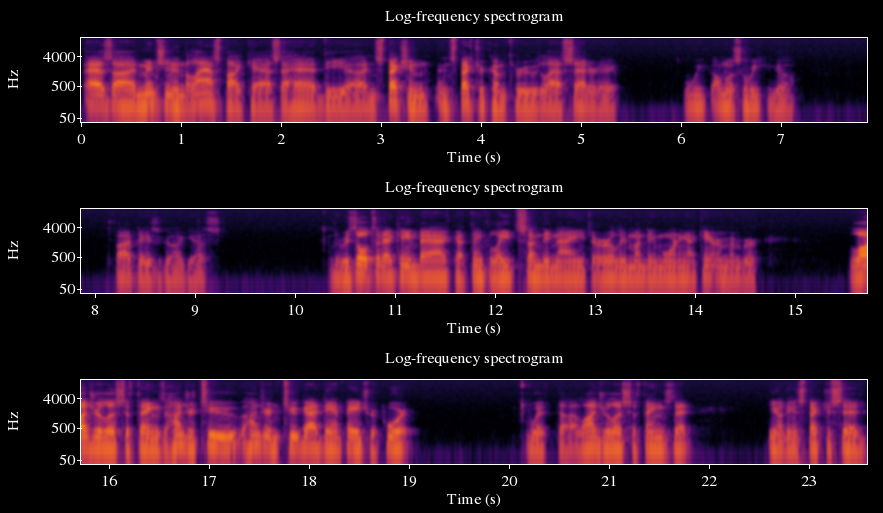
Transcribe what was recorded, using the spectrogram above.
as I mentioned in the last podcast, I had the uh, inspection inspector come through last Saturday, a week almost a week ago, five days ago, I guess. The results of that came back, I think, late Sunday night or early Monday morning. I can't remember laundry list of things, 102, 102 goddamn page report with a laundry list of things that, you know, the inspector said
